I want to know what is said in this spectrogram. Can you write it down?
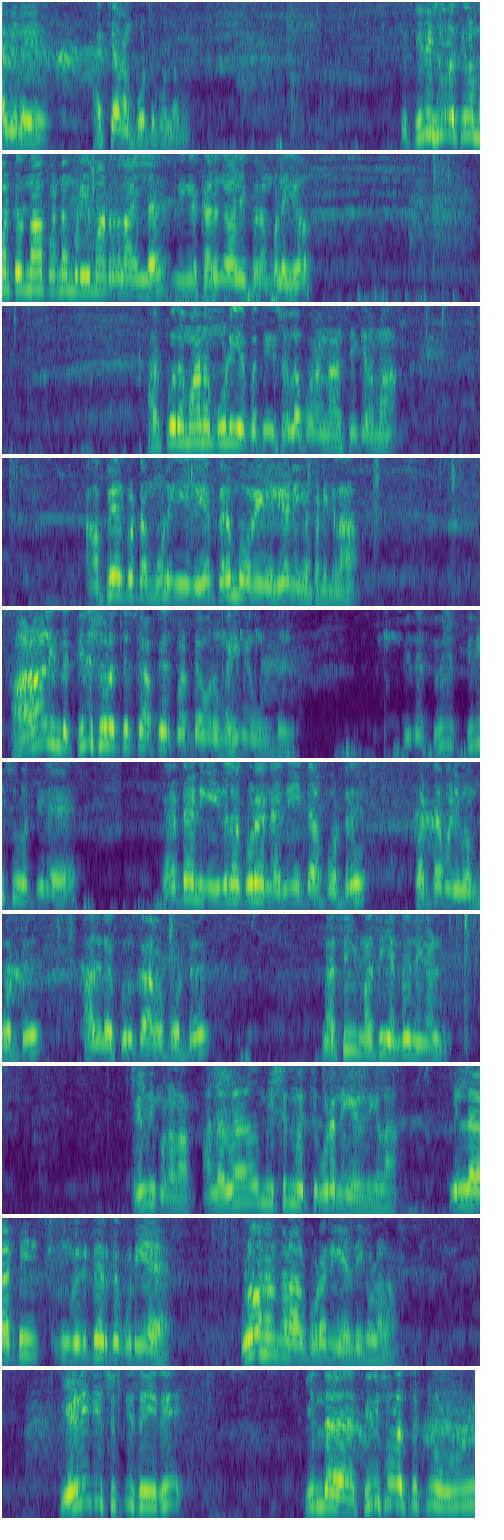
அதில் அச்சாரம் போட்டுக்கொள்ளவும் திரிசூலத்தில் மட்டும்தான் பண்ண முடியுமான்றதெல்லாம் இல்லை. நீங்கள் கருங்காலி பிரம்பலையோ அற்புதமான மூலிகை பற்றி சொல்ல போகிறேன் நான் சீக்கிரமாக அப்பேற்பட்ட மூலிகையிலேயோ பிரம்பு வகையிலேயோ நீங்கள் பண்ணிக்கலாம். ஆனால் இந்த திரிசூலத்திற்கு அப்பேற்பட்ட ஒரு மகிமை உண்டு. இந்த திரு திரிசூலத்திலே கரெக்டாக நீங்கள் இதில் கூட நீட்டாக போட்டு வட்ட வடிவம் போட்டு அதில் குறுக்காக போட்டு நசி மசி என்று நீங்கள் எழுதி கொள்ளலாம். அல்லலாம் மிஷின் வச்சு கூட நீங்கள் எழுதிக்கலாம். இல்லாட்டி உங்ககிட்ட இருக்கக்கூடிய உலோகங்களால் கூட நீங்கள் எழுதி கொள்ளலாம். எழுதி சுத்தி செய்து இந்த திரிசூலத்துக்கு உள்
